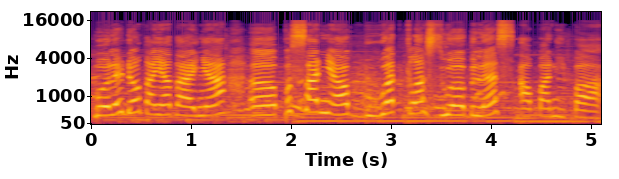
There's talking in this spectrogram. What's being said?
boleh dong tanya-tanya eh, pesannya buat kelas 12 apa nih, Pak?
